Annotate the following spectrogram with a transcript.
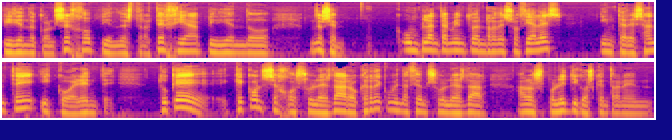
pidiendo consejo, pidiendo estrategia, pidiendo, no sé, un planteamiento en redes sociales interesante y coherente. ¿Tú qué, qué consejos sueles dar o qué recomendación sueles dar a los políticos que entran en,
